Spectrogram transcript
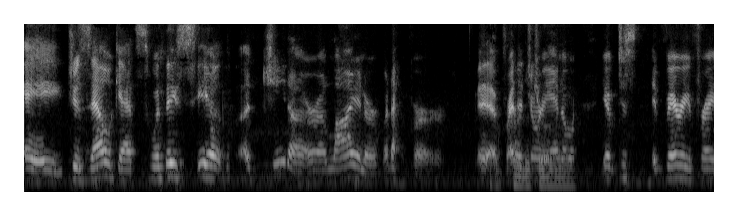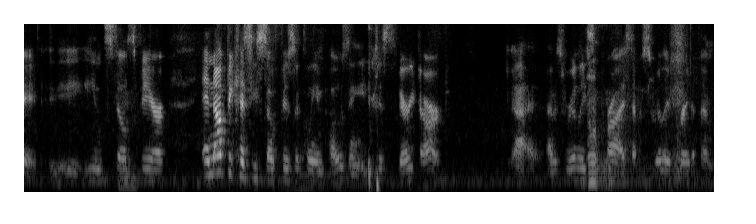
a Giselle gets when they see a, a cheetah or a lion or whatever, a predatory animal. You're just very afraid. He, he instills mm. fear, and not because he's so physically imposing. He's just very dark. I, I was really oh. surprised. I was really afraid of him.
